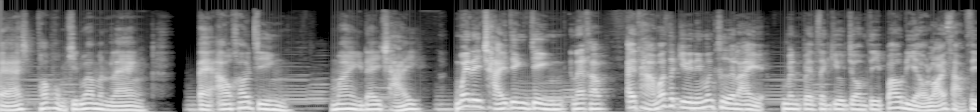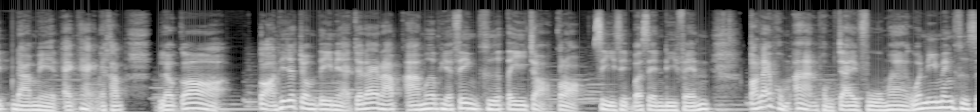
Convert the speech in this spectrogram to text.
bash เพราะผมคิดว่ามันแรง แต่เอาเข้าจริงไม่ได้ใช้ ไม่ได้ใช้จริง ๆนะครับ ไอถามว่าสกิลนี้มันคืออะไร มันเป็นสกิลโจมตีเป้าเดี่ยว 130 damage attack นะครับ แล้วก็ก่อนที่จะโจมตีเนี่ย จะได้รับ armor piercing คือตีเจาะเกราะ 40% defense ตอนแรกผมอ่านผมใจฟูมาก ว่านี่แม่งคือส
